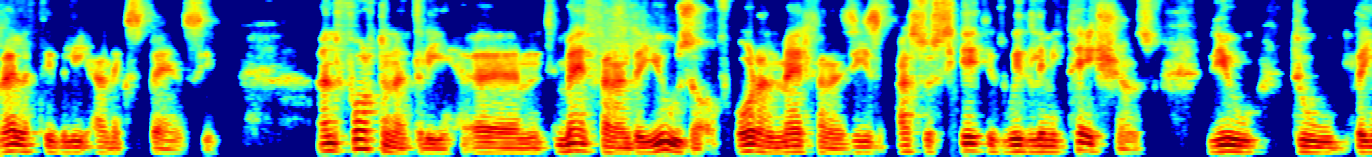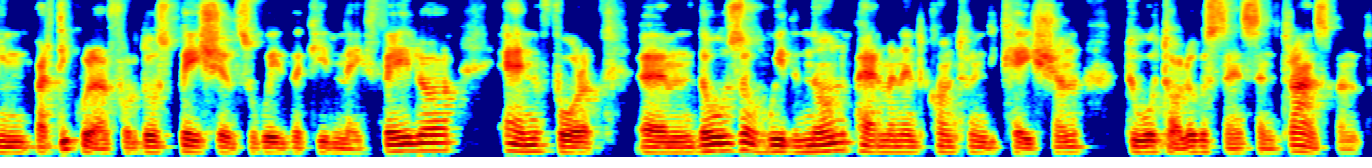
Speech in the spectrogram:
relatively inexpensive. Unfortunately, um, melphalan, the use of oral melphalan is associated with limitations due to, in particular, for those patients with the kidney failure and for um, those with non-permanent contraindication to autologous stem cell transplant.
